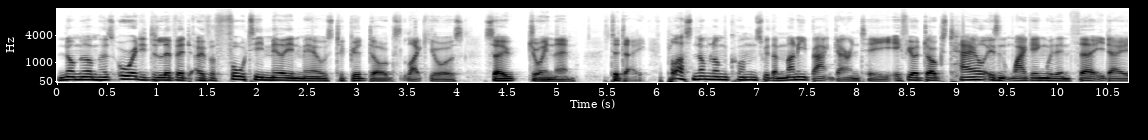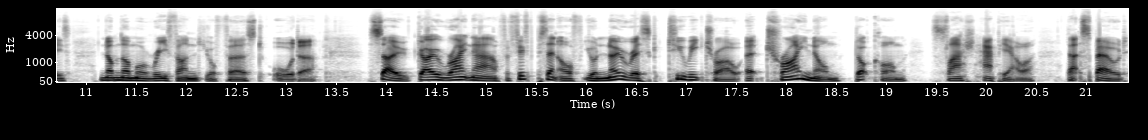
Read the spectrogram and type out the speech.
Nom Nom has already delivered over 40 million meals to good dogs like yours, so join them today. Plus, Nom Nom comes with a money back guarantee. If your dog's tail isn't wagging within 30 days, Nom Nom will refund your first order. So go right now for 50% off your no risk two week trial at trynom.com slash happy hour. That's spelled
